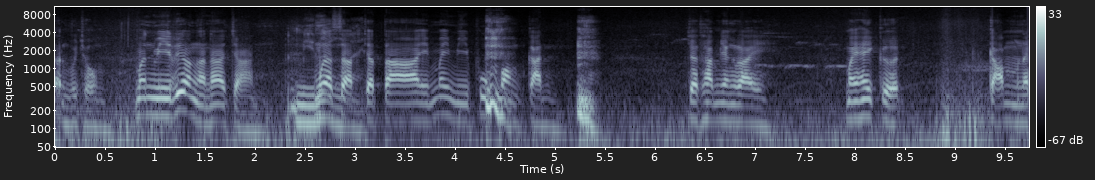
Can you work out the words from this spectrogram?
ท่านผู้ชม มันมีเรื่องอะนะอาจารย์มีเมื่อรื่องสัตว์ะไรจะตายไม่มีผู้ ป้องกัน จะทำอย่างไร ไม่ให้เกิดกรรมใน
